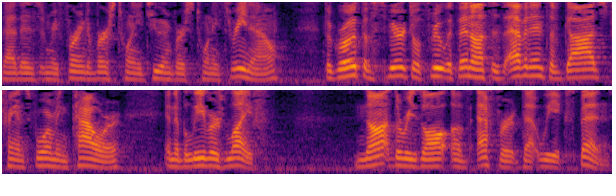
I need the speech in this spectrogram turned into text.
that is, in referring to verse 22 and verse 23 now, the growth of spiritual fruit within us is evidence of God's transforming power in a believer's life not the result of effort that we expend.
